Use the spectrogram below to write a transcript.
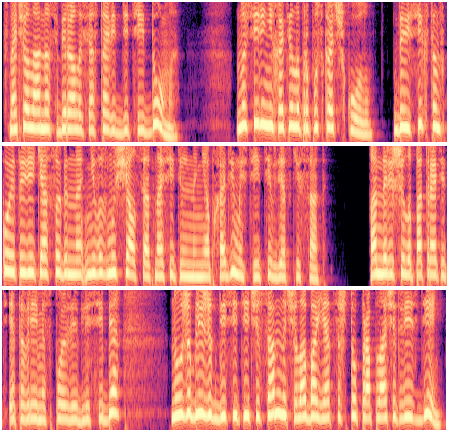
Сначала она собиралась оставить детей дома, но Сири не хотела пропускать школу, да и Сикстон в кои-то веки особенно не возмущался относительно необходимости идти в детский сад. Анна решила потратить это время с пользой для себя — но уже ближе к десяти часам начала бояться, что проплачет весь день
